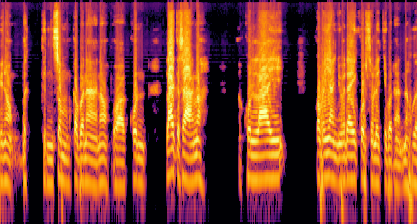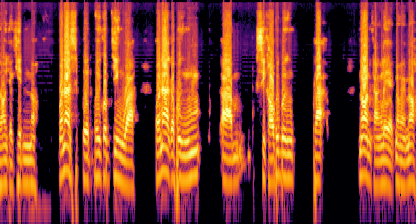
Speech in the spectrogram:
พี่น้องไปขึ้นส้มกับบนาเนาะเพราะว่าคนลายกระสางเนาะคนลายก็พยายามอยู่ได้ความสำเร็จจิบันนเนาะเพื่อเราจะเห็นเนาะวันหน้าสิเปิดเผยความจริงว่าวันหน้าก็เพิ่งอ่าสิเขาไปเบิ่งพระนอนครั้งแรกเนาะเนาะ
